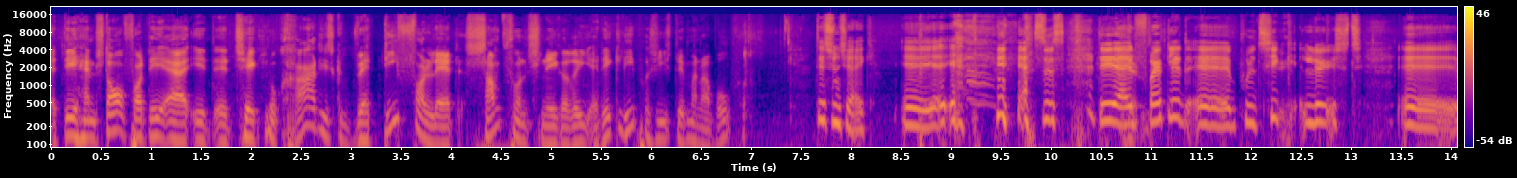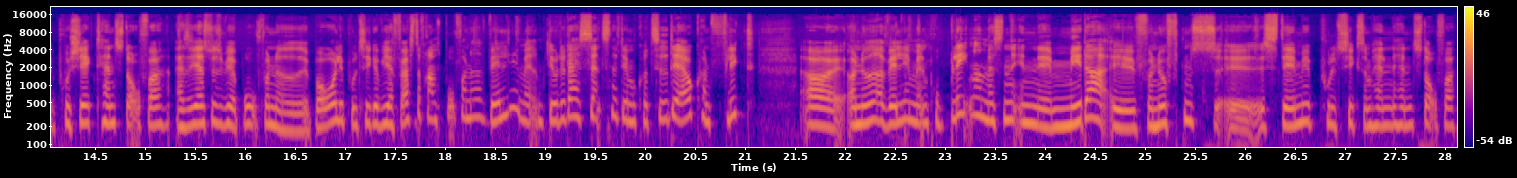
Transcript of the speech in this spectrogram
at det han står for, det er et, et teknokratisk, værdiforladt samfundssnikkeri. Er det ikke lige præcis det, man har brug for? Det synes jeg ikke. Øh, jeg, jeg, jeg synes, det er et frygteligt øh, politikløst øh, projekt, han står for. Altså, jeg synes, vi har brug for noget borgerlig politik, og vi har først og fremmest brug for noget at vælge imellem. Det er jo det, der er essensen af demokratiet. Det er jo konflikt og, og noget at vælge imellem. Problemet med sådan en øh, midter-fornuftens øh, stemmepolitik, som han, han står for,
